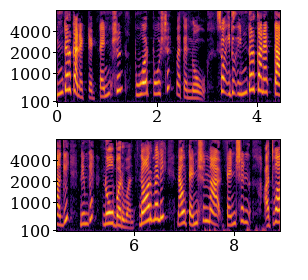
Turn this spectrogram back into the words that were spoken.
ಇಂಟರ್ ಕನೆಕ್ಟೆಡ್ ಟೆನ್ಷನ್ ಪುವರ್ ಪೋಶ್ಚರ್ ಮತ್ತು ನೋವು ಸೊ ಇದು ಇಂಟರ್ ಕನೆಕ್ಟ್ ಆಗಿ ನಿಮಗೆ ನೋವು ಬರುವಂತ. ನಾರ್ಮಲಿ ನಾವು ಟೆನ್ಷನ್ ಮಾ ಟೆನ್ಷನ್ ಅಥವಾ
